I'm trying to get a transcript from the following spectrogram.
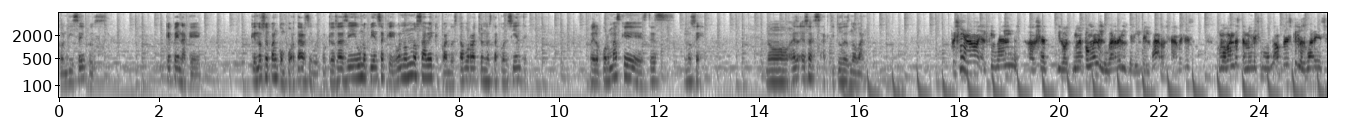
con Diesel, pues qué pena que, que no sepan comportarse, güey. Porque, o sea, sí uno piensa que, bueno, uno sabe que cuando está borracho no está consciente. Pero por más que estés, no sé, no, esas actitudes no van. Pues sí, no, al final, o sea, digo, me pongo en el lugar del, del, del bar, o sea, a veces como bandas también decimos, no, pero es que los bares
